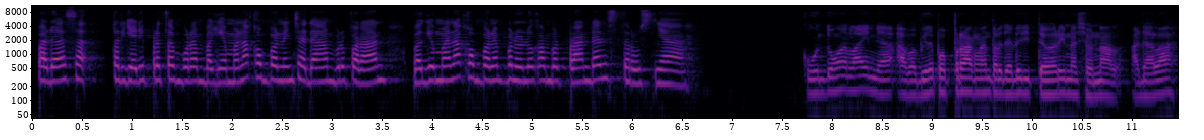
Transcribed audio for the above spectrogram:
pada saat terjadi pertempuran, bagaimana komponen cadangan berperan, bagaimana komponen pendudukan berperan dan seterusnya. Keuntungan lainnya apabila peperangan terjadi di teori nasional adalah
